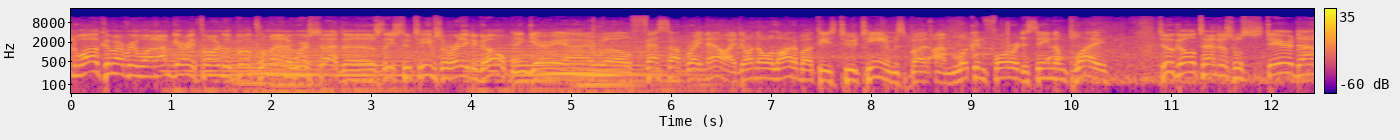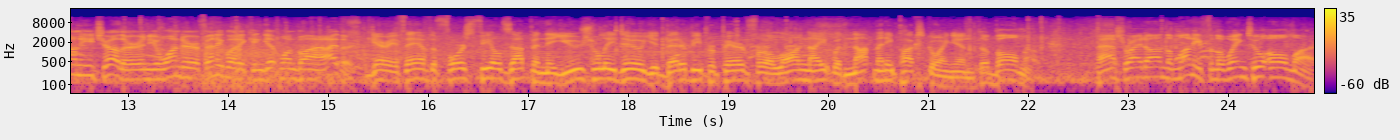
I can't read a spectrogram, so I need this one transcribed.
And welcome, everyone. I'm Gary Thorne with Bill Clement, and we're set as these two teams are ready to go. And, Gary, I will fess up right now. I don't know a lot about these two teams, but I'm looking forward to seeing them play. Two goaltenders will stare down each other, and you wonder if anybody can get one by either. Gary, if they have the force fields up, and they usually do, you'd better be prepared for a long night with not many pucks going in. To Bowman. Pass right on the money from the wing to Omar.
